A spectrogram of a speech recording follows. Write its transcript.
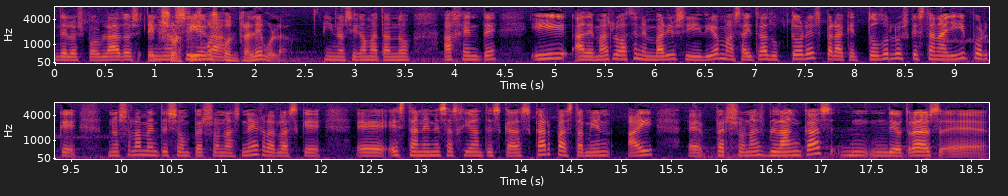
de los poblados. Y Exorcismos contra el ébola. Y no siga matando a gente y además lo hacen en varios idiomas. Hay traductores para que todos los que están allí, porque no solamente son personas negras las que eh, están en esas gigantescas carpas, también hay eh, personas blancas mm, de otras eh,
